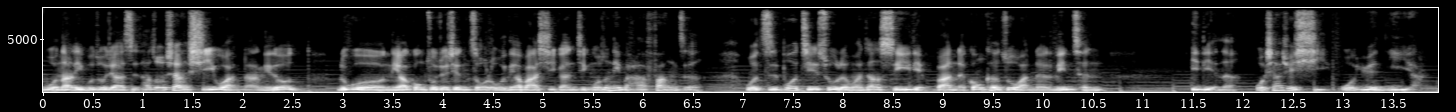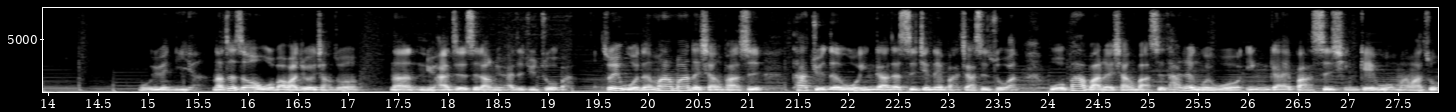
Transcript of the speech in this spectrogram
我哪里不做家事？她说像洗碗啊，你都如果你要工作就先走了，我一定要把它洗干净。我说你把它放着。我直播结束了，晚上十一点半了，功课做完了，凌晨一点了，我下去洗，我愿意啊，我愿意啊。那这时候我爸爸就会讲说，那女孩子的事让女孩子去做吧。所以我的妈妈的想法是，她觉得我应该在时间内把家事做完。我爸爸的想法是他认为我应该把事情给我妈妈做。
